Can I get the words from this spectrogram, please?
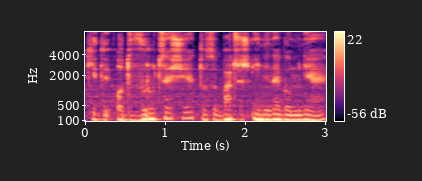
Kiedy odwrócę się, to zobaczysz innego mnie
